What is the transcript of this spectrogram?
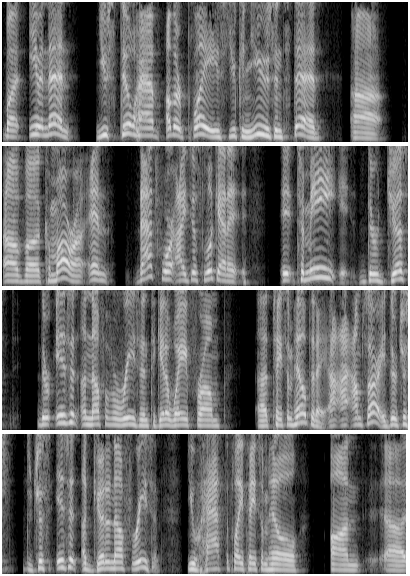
But even then, you still have other plays you can use instead uh, of uh, Kamara, and that's where I just look at it. It to me, it, they're just there isn't enough of a reason to get away from uh, Taysom Hill today. I, am sorry, there just there just isn't a good enough reason. You have to play Taysom Hill on uh,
